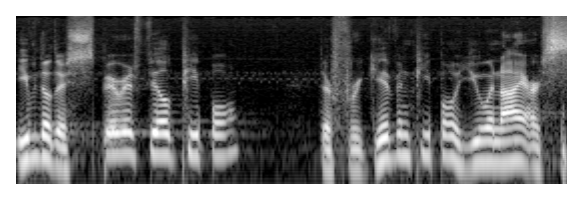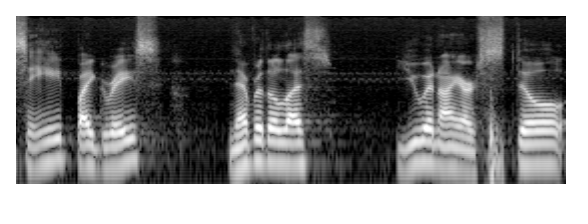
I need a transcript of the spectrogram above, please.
even though they're spirit filled people, they're forgiven people, you and I are saved by grace, nevertheless, you and I are still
